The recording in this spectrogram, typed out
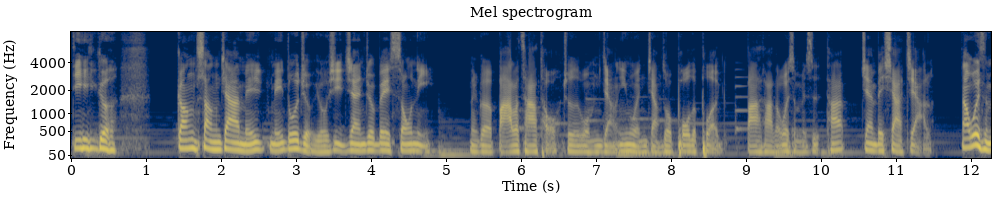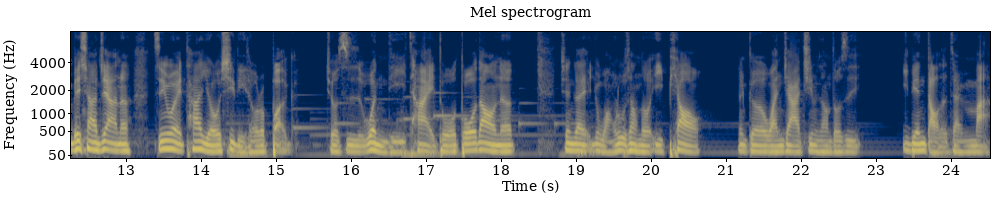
第一个刚上架没没多久游戏，竟然就被 Sony 那个拔了插头，就是我们讲英文讲做 pull the plug 拔插头。为什么是它竟然被下架了？那为什么被下架呢？是因为它游戏里头的 bug 就是问题太多，多到呢，现在网络上头一票那个玩家基本上都是一边倒的在骂。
